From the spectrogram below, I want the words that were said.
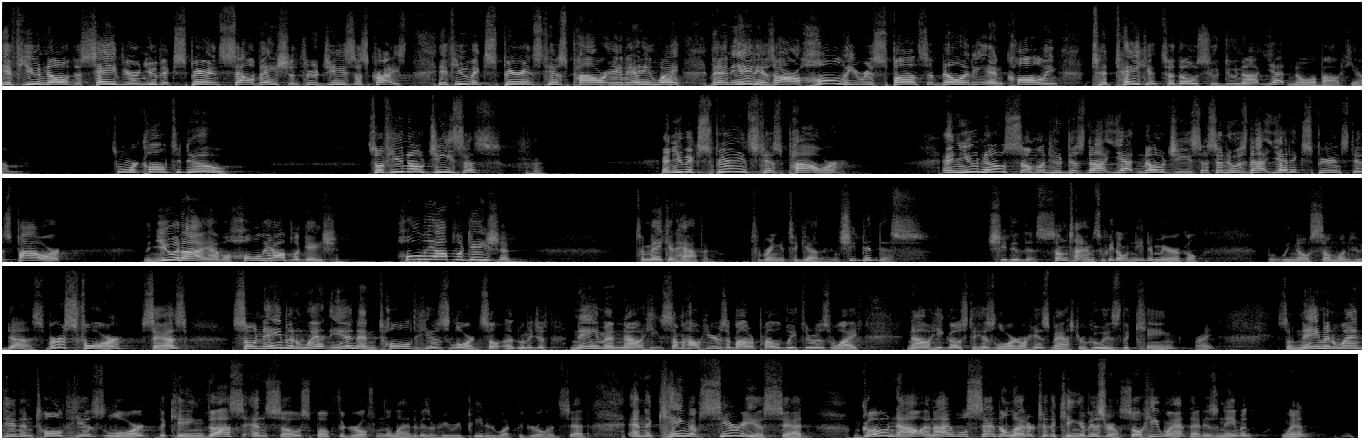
If you know the Savior and you've experienced salvation through Jesus Christ, if you've experienced His power in any way, then it is our holy responsibility and calling to take it to those who do not yet know about Him. That's what we're called to do. So if you know Jesus and you've experienced His power, and you know someone who does not yet know Jesus and who has not yet experienced his power, then you and I have a holy obligation, holy obligation to make it happen, to bring it together. And she did this. She did this. Sometimes we don't need a miracle, but we know someone who does. Verse 4 says, so Naaman went in and told his Lord. So uh, let me just, Naaman, now he somehow hears about it, probably through his wife. Now he goes to his Lord or his master, who is the king, right? So Naaman went in and told his lord, the king, thus and so spoke the girl from the land of Israel. He repeated what the girl had said. And the king of Syria said, Go now, and I will send a letter to the king of Israel. So he went, that is, Naaman went,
